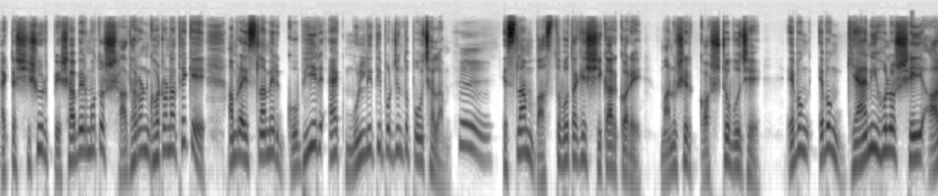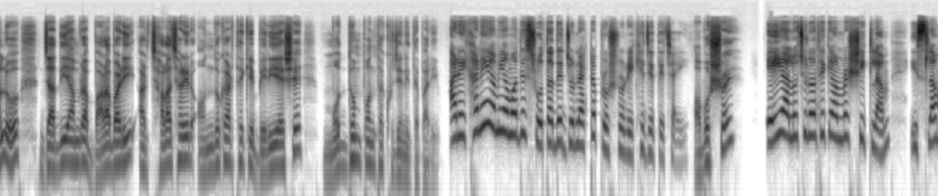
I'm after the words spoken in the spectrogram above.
একটা শিশুর পেশাবের মতো সাধারণ ঘটনা থেকে আমরা ইসলামের গভীর এক মূলনীতি পর্যন্ত পৌঁছালাম। ইসলাম বাস্তবতাকে স্বীকার করে মানুষের কষ্ট বুঝে এবং এবং জ্ঞানই হলো সেই আলো যা দিয়ে আমরা বাড়াবাড়ি আর ছাড়াছাড়ির অন্ধকার থেকে বেরিয়ে এসে মধ্যম পন্থা খুঁজে নিতে পারি। আর এখানেই আমি আমাদের শ্রোতাদের জন্য একটা প্রশ্ন রেখে যেতে চাই। অবশ্যই। এই আলোচনা থেকে আমরা শিখলাম ইসলাম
